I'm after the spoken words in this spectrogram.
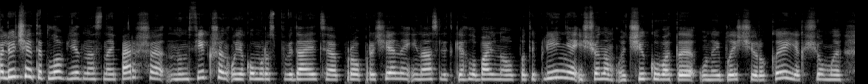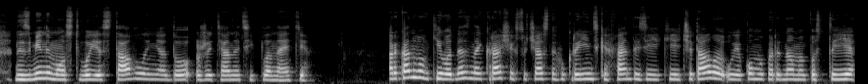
Палюче тепло в'єд нас найперше нонфікшн, у якому розповідається про причини і наслідки глобального потепління і що нам очікувати у найближчі роки, якщо ми не змінимо своє ставлення до життя на цій планеті. Аркан Вовків одне з найкращих сучасних українських фентезі, які я читала, у якому перед нами постає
